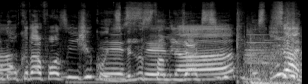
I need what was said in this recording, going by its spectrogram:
burada o kadar fazla yeşil koyuyoruz. Beni nasıl tanıyacaksın ki? Nasıl... Sen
